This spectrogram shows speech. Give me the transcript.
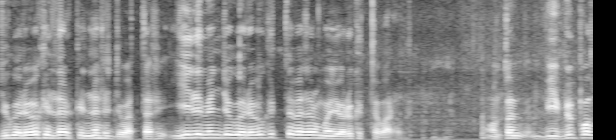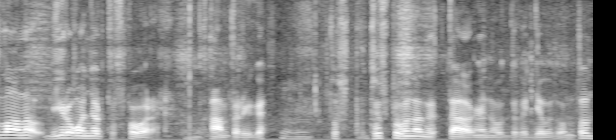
жүгөрөбө киллер кинер жабаттар ийилимен жүгөрөбө китте бесер майору китте бар онтон бийбип болғана бир оған жүр туспа барар камтырыга туспугунан ыттааган олдуга жабыт онтон.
